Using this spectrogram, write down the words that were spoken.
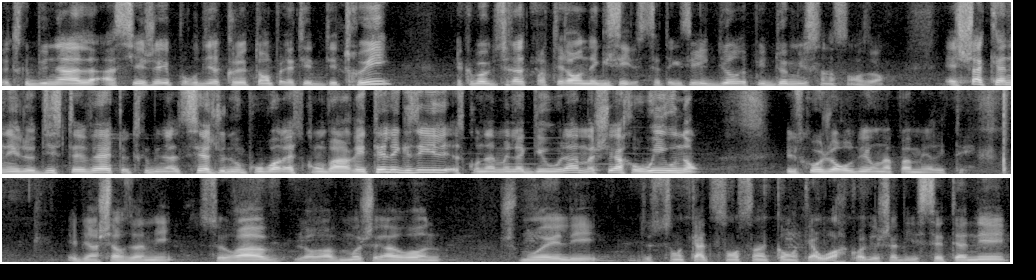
le tribunal a siégé pour dire que le temple a été détruit et que Bob Israël partira en exil. Cet exil dure depuis 2500 ans. Et chaque année, le 10 Tevet, le tribunal siège de nous pour voir est-ce qu'on va arrêter l'exil, est-ce qu'on amène la Géoula, Mashiach, oui ou non. Jusqu'à aujourd'hui, on n'a pas mérité. Eh bien, chers amis, ce Rav, le Rav Moshe Aaron Shmueli, de 104-105 ans, qui a dit cette année,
